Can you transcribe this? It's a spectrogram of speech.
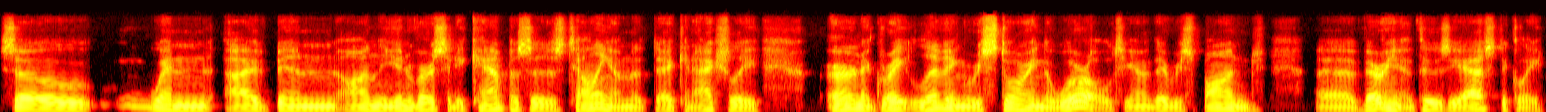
So when I've been on the university campuses telling them that they can actually earn a great living restoring the world, you know, they respond uh, very enthusiastically.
